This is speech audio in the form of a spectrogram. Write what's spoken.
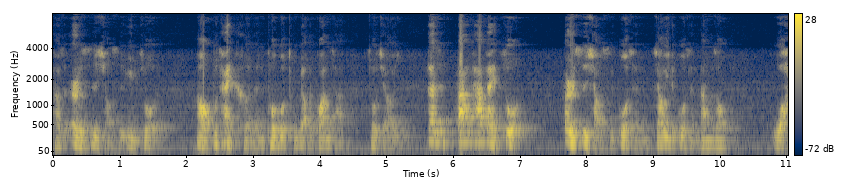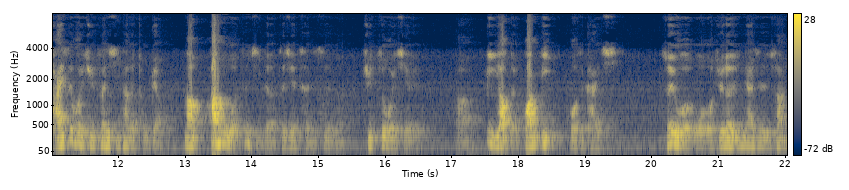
它是二十四小时运作的。那我不太可能透过图表的观察做交易，但是当他在做二十四小时过程交易的过程当中，我还是会去分析他的图表，那帮我自己的这些城市呢去做一些呃必要的关闭或是开启，所以我我我觉得应该是算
